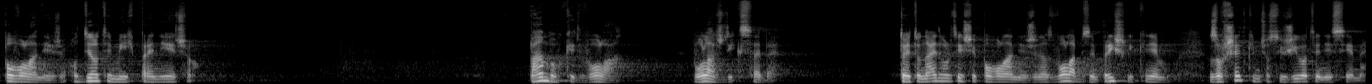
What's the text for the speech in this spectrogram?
povolanie, že oddelte mi ich pre niečo. Pán Boh, keď volá, volá vždy k sebe. To je to najdôležitejšie povolanie, že nás volá, aby sme prišli k Nemu. So všetkým, čo si v živote nesieme.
